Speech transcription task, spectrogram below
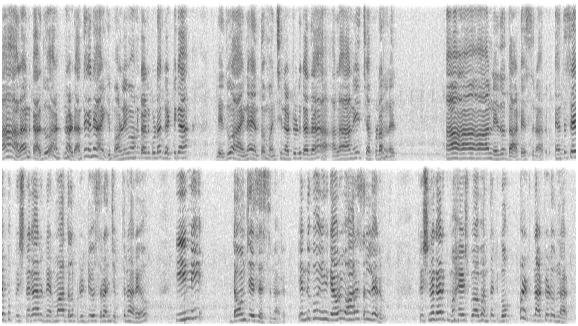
అలా అని కాదు అంటున్నాడు. అంతేగాని ఆ- ఈ మురళీమోహన్ గారు కూడా గట్టిగా లేదు ఆయన ఎంతో మంచి నటుడు కదా అలా అని చెప్పడం లేదు. అని ఏదో దాటేస్తున్నారు. ఎంతసేపు కృష్ణ గారు నిర్మాతల ప్రొడ్యూసర్ అని చెప్తున్నారో ఈయన్ని డౌన్ చేసేస్తున్నారు. ఎందుకు? ఈయనకి ఎవరు వారసులు లేరు. కృష్ణ గారికి మహేష్ బాబు అంతటి గొప్ప నటుడు ఉన్నారు.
